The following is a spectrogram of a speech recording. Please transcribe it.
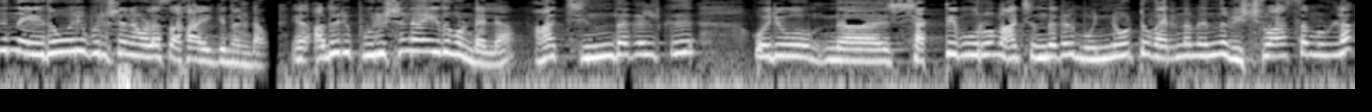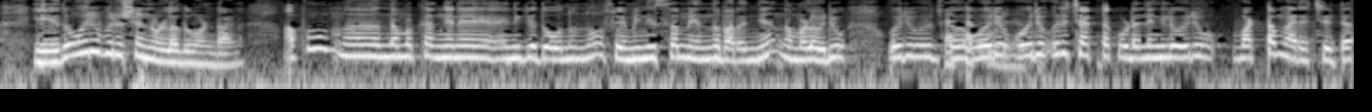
ഇരുന്ന് ഏതോ ഒരു പുരുഷൻ അവളെ സഹായിക്കുന്നുണ്ടാവും. അതൊരു പുരുഷനായതുകൊണ്ടല്ല ആ ചിന്തകൾക്ക് ഒരു ശക്തിപൂർവം ആ ചിന്തകൾ മുന്നോട്ട് വരണമെന്ന് വിശ്വാസമുള്ള ഏതോ ഒരു പുരുഷൻ ഉള്ളത് കൊണ്ടാണ് അപ്പോൾ നമുക്കങ്ങനെ എനിക്ക് തോന്നുന്നു ഫെമിനിസം എന്ന് പറഞ്ഞ് നമ്മൾ ഒരു ഒരു ഒരു ഒരു ചട്ടക്കൂട് അല്ലെങ്കിൽ ഒരു വട്ടം വരച്ചിട്ട്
